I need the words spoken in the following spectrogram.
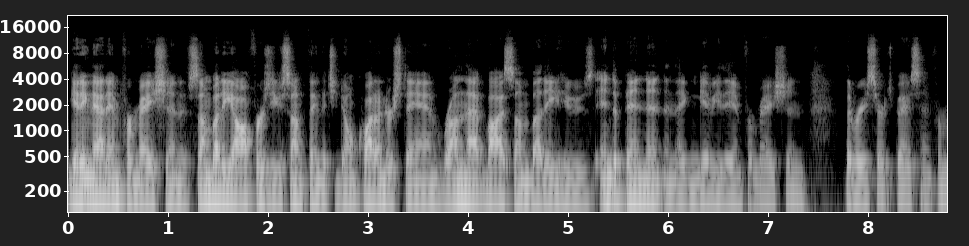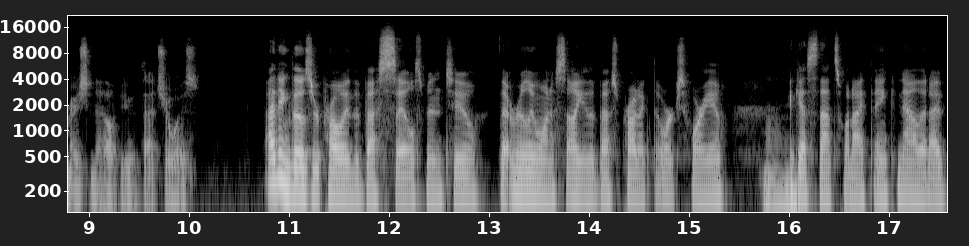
getting that information. If somebody offers you something that you don't quite understand, run that by somebody who's independent and they can give you the information, the research based information to help you with that choice. I think those are probably the best salesmen too, that really want to sell you the best product that works for you. Mm-hmm. I guess that's what I think now that I've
